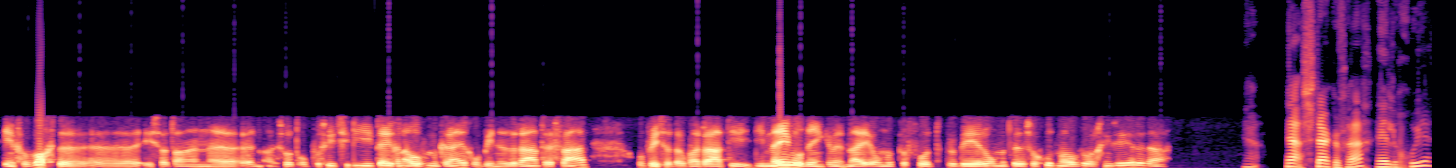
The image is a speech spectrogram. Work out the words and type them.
in verwachten? Uh, is dat dan een, een, een, soort oppositie die ik tegenover me krijg of binnen de raad ervaar? Of is dat ook een raad die, die mee wil denken met mij om het ervoor te proberen om het zo goed mogelijk te organiseren daar? Ja, ja sterke vraag. Hele goede.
